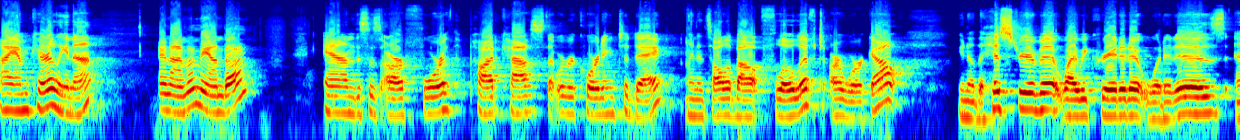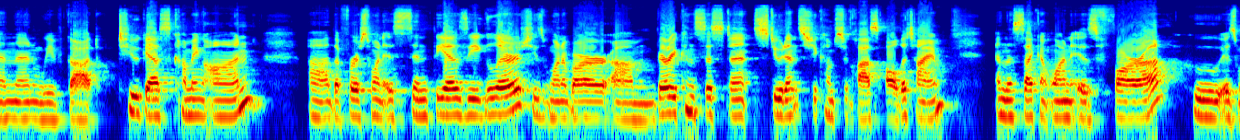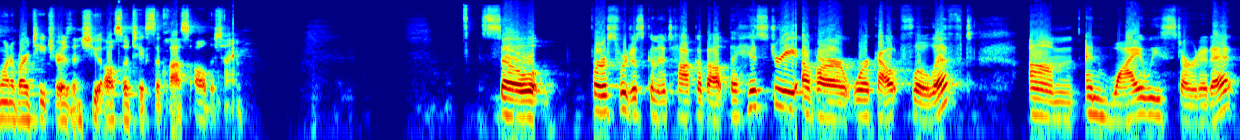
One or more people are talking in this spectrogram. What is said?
Hi, I'm Carolina. And I'm Amanda. And this is our fourth podcast that we're recording today. And it's all about FlowLIFT, our workout, you know, the history of it, why we created it, what it is. And then we've got two guests coming on. Uh, the first one is Cynthia Ziegler. She's one of our um, very consistent students. She comes to class all the time. And the second one is Farha, who is one of our teachers, and she also takes the class all the time. So, first, we're just going to talk about the history of our workout FlowLIFT um, and why we started it.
